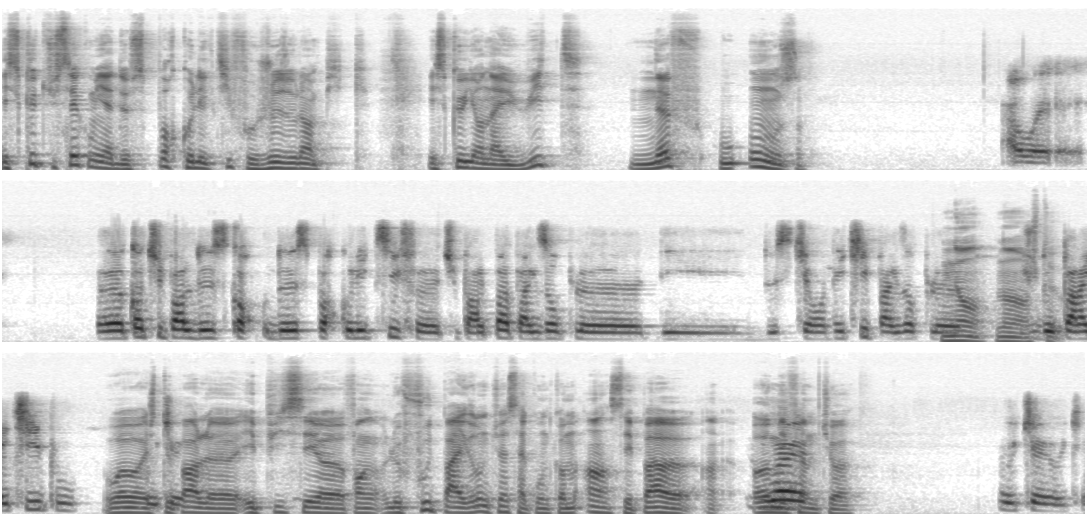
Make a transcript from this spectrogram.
Est-ce que tu sais combien il y a de sports collectifs aux Jeux Olympiques? Est-ce qu'il y en a 8, 9 ou 11 Ah ouais. Euh, quand tu parles de, score, de sport collectif, tu parles pas, par exemple, des, de ski en équipe, par exemple, Non, non. judo te- par équipe ou. Ouais, ouais, je te parle. et puis, c'est. Enfin, le foot, par exemple, tu vois, ça compte comme 1. C'est pas un- homme Ouais. et femme, tu vois. Ok, ok.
